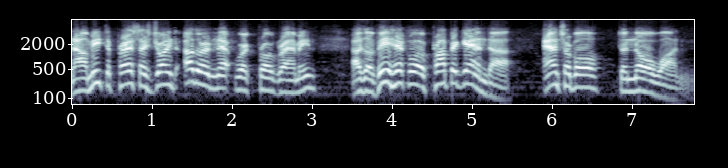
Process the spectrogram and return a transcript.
Now Meet the Press has joined other network programming as a vehicle of propaganda answerable to no one.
